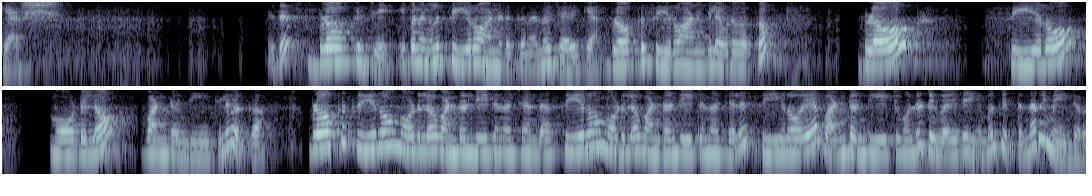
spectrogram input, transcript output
cash. ഇത് ബ്ലോക്ക് ജെ ഇപ്പം നിങ്ങൾ സീറോ ആണ് എടുക്കുന്നതെന്ന് വിചാരിക്കുക. ബ്ലോക്ക് സീറോ ആണെങ്കിൽ എവിടെ വെക്കും? Block zero modulo one twenty എയ്റ്റിൽ വെക്കുക. Block zero modulo one twenty eight എന്ന് വെച്ചാൽ എന്താ? Zero modulo one twenty eight എന്ന് വെച്ചാൽ സീറോയെ വൺ ട്വന്റി എയ്റ്റ് കൊണ്ട് ഡിവൈഡ് ചെയ്യുമ്പോൾ കിട്ടുന്ന റിമൈൻഡർ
